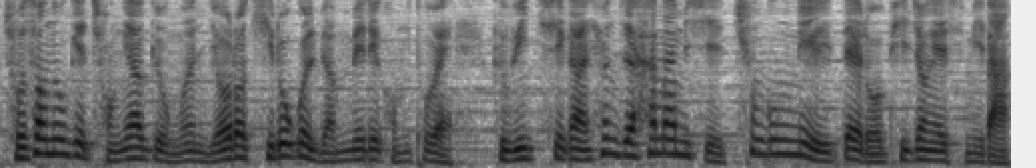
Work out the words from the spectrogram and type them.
조선 후기 정약용은 여러 기록을 면밀히 검토해 그 위치가 현재 하남시 충국리 일대로 비정했습니다.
